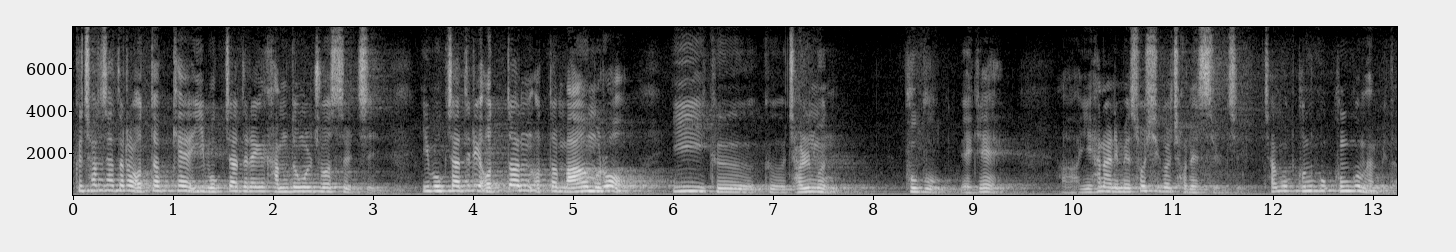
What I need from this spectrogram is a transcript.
그 천사들은 어떻게 이 목자들에게 감동을 주었을지, 이 목자들이 어떤 어떤 마음으로 이그 그 젊은 부부에게 아, 이 하나님의 소식을 전했을지 참 궁금합니다.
